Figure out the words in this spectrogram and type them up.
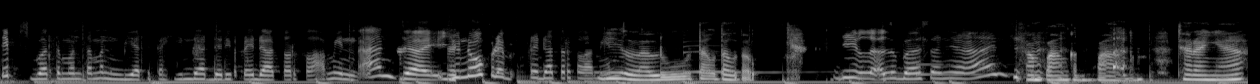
Tips buat teman-teman biar terhindar dari predator kelamin. Anjay, you know pre- predator kelamin? Gila lu, tahu tahu tahu. Gila lu bahasanya anjay. Gampang gampang. Caranya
